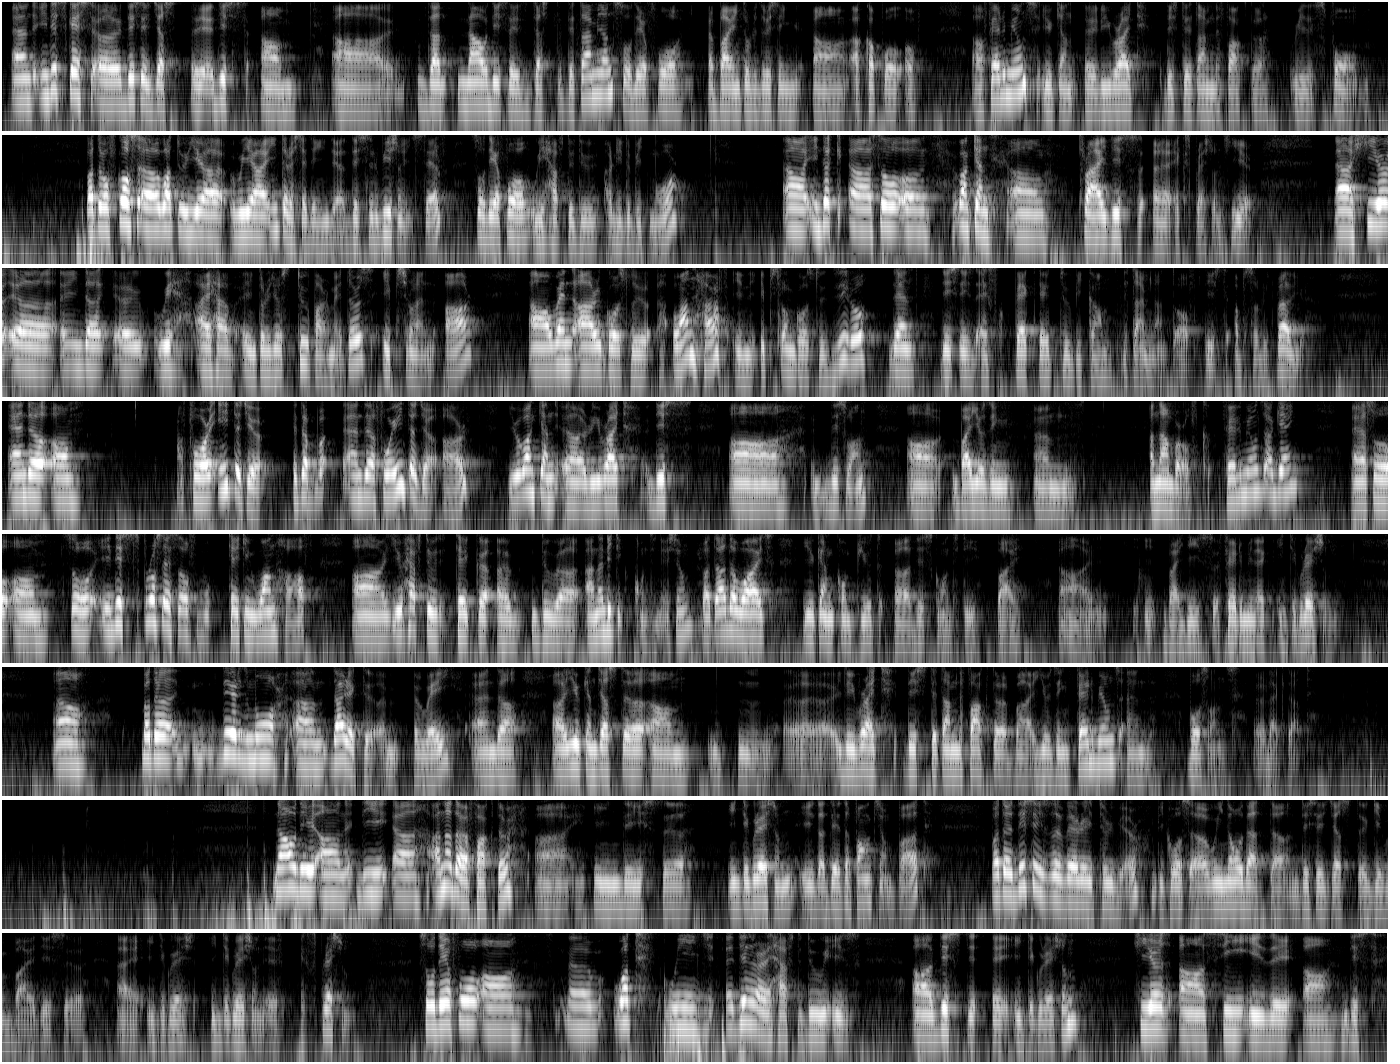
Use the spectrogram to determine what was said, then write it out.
And in this case, uh, this is just uh, this, um, uh, that now this is just the determinant. So therefore, uh, by introducing a couple of fermions, you can rewrite this determinant factor with this form. But of course, what we are, we are interested in the distribution itself. So therefore, we have to do a little bit more. Uh, in the, uh, so uh, one can try this expression here. here, in the, we, I have introduced two parameters, epsilon and r. Uh, when r goes to one half and epsilon goes to zero, then this is expected to become the determinant of this absolute value. And uh, um, for integer, and uh, for integer r, you one can rewrite this this one uh, by using um, a number of fermions again. Uh, so, um, so in this process of taking one half, uh, you have to take a, a, do an analytic continuation, but otherwise you can compute uh, this quantity by, uh, by this Fermi integration. But there is more um, direct way, and you can just uh, um, uh, rewrite this determinant factor by using fermions and bosons like that. Now, the, uh, the uh, another factor uh, in this integration is the delta function part. But this is very trivial because we know that this is just given by this integration, integration expression. So therefore, uh, what we generally have to do is uh, this uh, integration. Here, C is the, this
